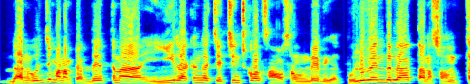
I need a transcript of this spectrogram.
దాని గురించి మనం పెద్ద ఎత్తున ఈ రకంగా చర్చించుకోవాల్సిన అవసరం ఉండేది కాదు. పులివెందుల తన సొంత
